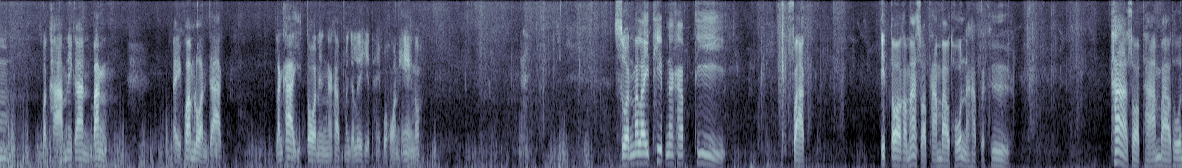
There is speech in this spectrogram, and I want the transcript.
มบักขามในการบังไอความร้อนจากหลังคาอีกต่อหนึ่งนะครับ มันก็เลยเห็ดให้บ่หอนแห้งเนาะส่วนมาลัยทิพย์นะครับที่ ฝาก ติดต่อเขามาสอบถามบ่าวโทนนะครับ ก็คือ ถ้าสอบถามบ่าวโทน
